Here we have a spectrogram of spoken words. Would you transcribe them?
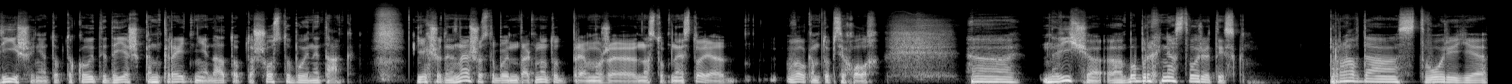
рішення. Тобто, коли ти даєш конкретні, да, тобто, що з тобою не так. Якщо ти не знаєш, що з тобою не так, ну тут прямо вже наступна історія. Welcome to психолог. Навіщо? Бо брехня створює тиск. Правда створює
